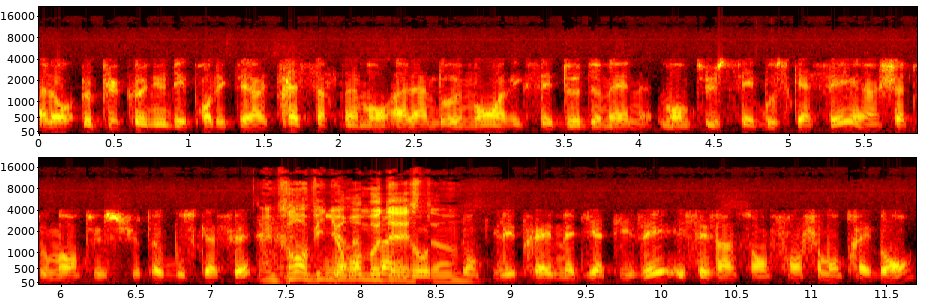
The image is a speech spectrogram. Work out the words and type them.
Alors, le plus connu des producteurs est très certainement Alain Brumont avec ses deux domaines Montus et Bouscassé, un château Montus, château Bouscassé. Un grand vigneron modeste. hein. Donc, il est très médiatisé et ses vins sont franchement très bons.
